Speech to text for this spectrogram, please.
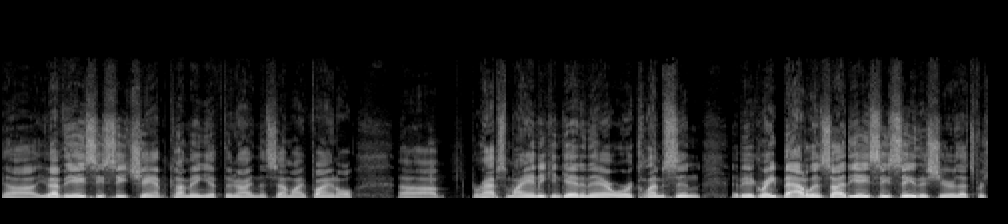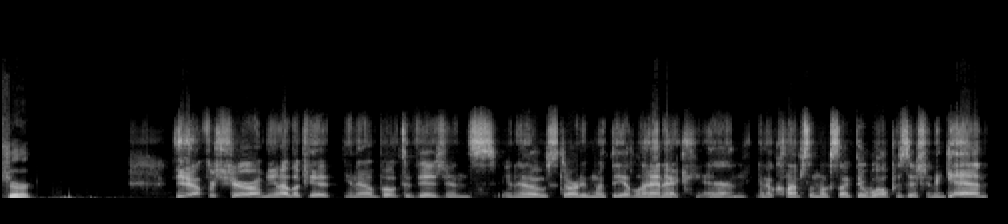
Uh, you have the ACC champ coming if they're not in the semifinal. Uh, Perhaps Miami can get in there or Clemson. It'd be a great battle inside the ACC this year, that's for sure. Yeah, for sure. I mean, I look at you know both divisions. You know, starting with the Atlantic, and you know Clemson looks like they're well positioned again.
